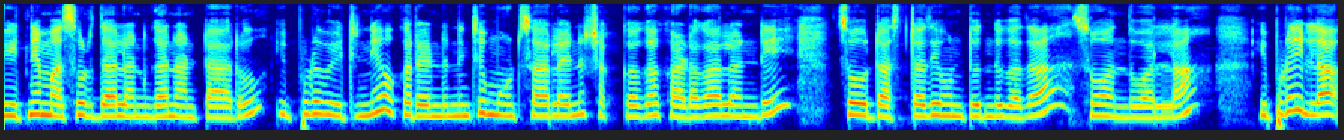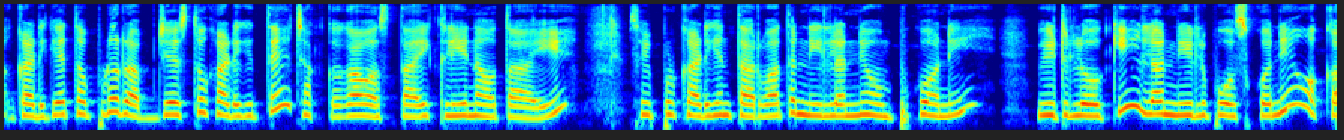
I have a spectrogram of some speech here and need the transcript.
వీటిని మసూర్ దాల్ అనగాని అంటారు. ఇప్పుడు వీటిని ఒక రెండు నుంచి మూడు సార్లు అయినా చక్కగా కడగాలండి. సో డస్ట్ అది ఉంటుంది కదా. సో అందువల్ల ఇప్పుడు ఇలా కడిగేటప్పుడు రబ్ చేస్తూ కడిగితే చక్కగా వస్తాయి క్లీన్ అవుతాయి. సో ఇప్పుడు కడిగిన తర్వాత నీళ్ళన్నీ వంపుకొని వీటిలోకి ఇలా నీళ్ళు పోసుకొని ఒక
